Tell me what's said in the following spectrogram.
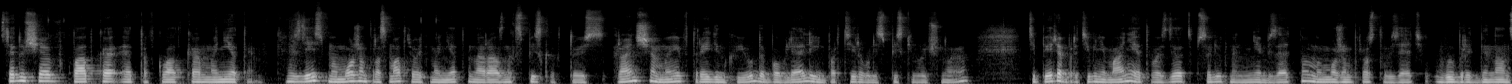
Следующая вкладка – это вкладка «Монеты». Здесь мы можем просматривать монеты на разных списках. То есть раньше мы в TradingView добавляли импортировали списки вручную. Теперь, обрати внимание, этого сделать абсолютно не обязательно. Мы можем просто взять, выбрать Binance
